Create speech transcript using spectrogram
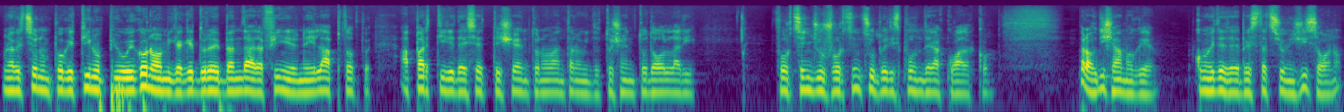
una versione un pochettino più economica che dovrebbe andare a finire nei laptop a partire dai 799-800 dollari, forse in giù, forse in su per rispondere a Qualcomm. Però diciamo che, come vedete, le prestazioni ci sono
